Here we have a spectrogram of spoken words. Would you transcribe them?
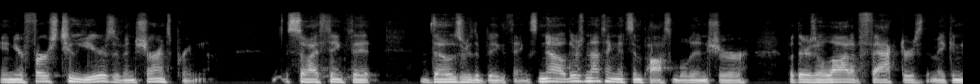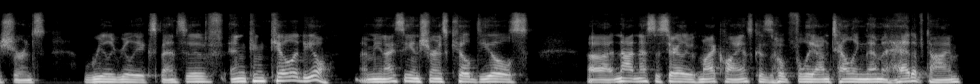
in your first two years of insurance premium. So I think that those are the big things. No, there's nothing that's impossible to insure, but there's a lot of factors that make insurance really, really expensive and can kill a deal. I mean, I see insurance kill deals Uh, not necessarily with my clients, because hopefully I'm telling them ahead of time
